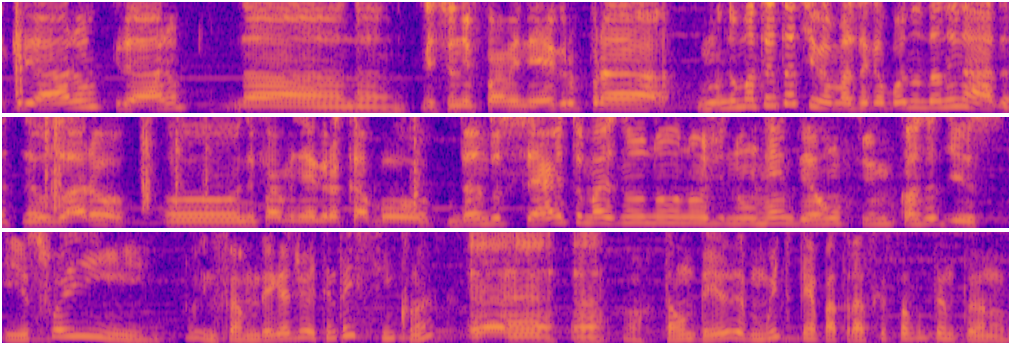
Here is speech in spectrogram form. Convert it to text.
criaram, criaram. Na, na- esse uniforme negro pra. numa tentativa, mas acabou não dando em nada. Né? Usaram o, o uniforme negro acabou dando certo, mas não, não, não, não rendeu um filme por causa disso. E isso foi em. O Uniforme Negro é de 85, né? É, é, é. Então, desde muito tempo atrás que eles estavam tentando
